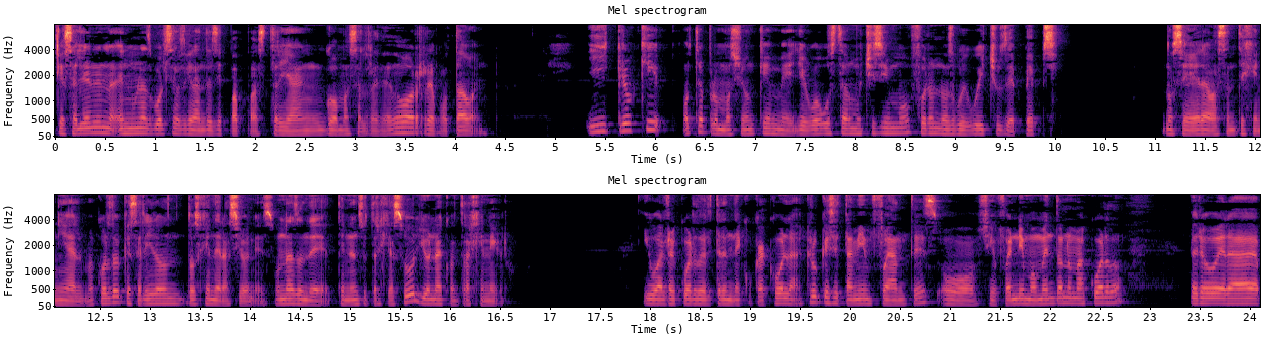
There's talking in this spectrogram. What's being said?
que salían en, unas bolsas grandes de papas, traían gomas alrededor, rebotaban. Y creo que otra promoción que me llegó a gustar muchísimo fueron los Wiwichus de Pepsi. No sé, era bastante genial. Me acuerdo que salieron dos generaciones, unas donde tenían su traje azul y una con traje negro. Igual recuerdo el tren de Coca-Cola, creo que ese también fue antes, o si fue en mi momento no me acuerdo, pero era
